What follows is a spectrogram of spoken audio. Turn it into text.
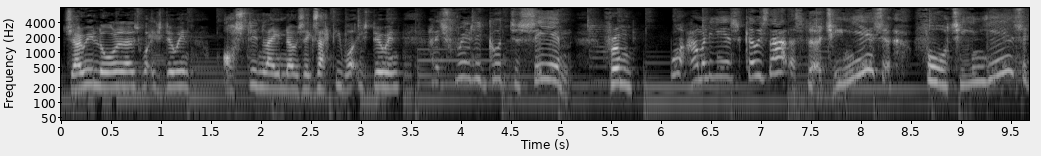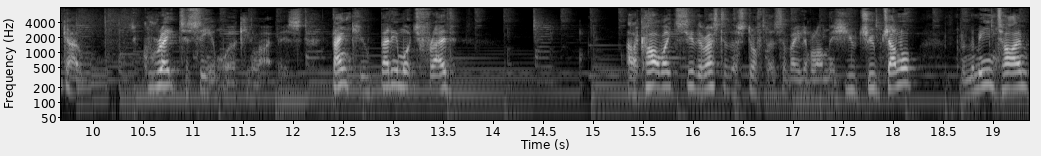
Jerry Lawler knows what he's doing. Austin Lane knows exactly what he's doing, and it's really good to see him from what? How many years ago is that? That's 13 years, 14 years ago. It's great to see him working like this. Thank you very much, Fred. And I can't wait to see the rest of the stuff that's available on this YouTube channel. But in the meantime,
